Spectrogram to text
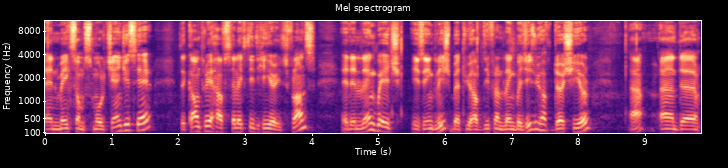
and make some small changes there. The country I have selected here is France, and the language is English, but you have different languages. You have Dutch here, uh, and uh,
